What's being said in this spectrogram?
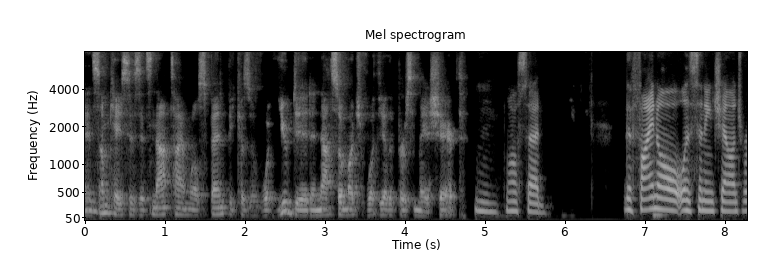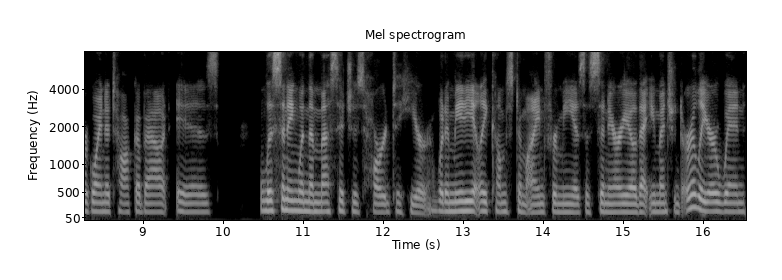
and in mm. some cases, it's not time well spent because of what you did and not so much of what the other person may have shared. Mm, well said. The final listening challenge we're going to talk about is listening when the message is hard to hear. What immediately comes to mind for me is a scenario that you mentioned earlier when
